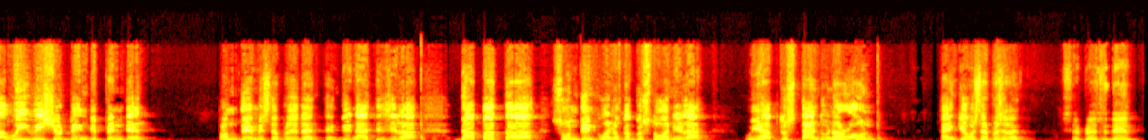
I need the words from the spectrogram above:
ah, we, we should be independent from them, Mr. President. Hindi natin sila dapat ah, sundin kung anong kagustuhan nila. We have to stand on our own. Thank you, Mr. President. Mr. President,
